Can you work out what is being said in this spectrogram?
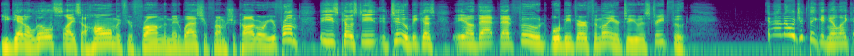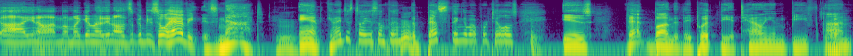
You get a little slice of home if you're from the Midwest, you're from Chicago, or you're from the East Coast too, because you know that that food will be very familiar to you as street food. And I know what you're thinking. You're like, ah, you know, am, am I gonna, you know, it's gonna be so heavy. It's not. And can I just tell you something? The best thing about Portillo's is that bun that they put the Italian beef on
